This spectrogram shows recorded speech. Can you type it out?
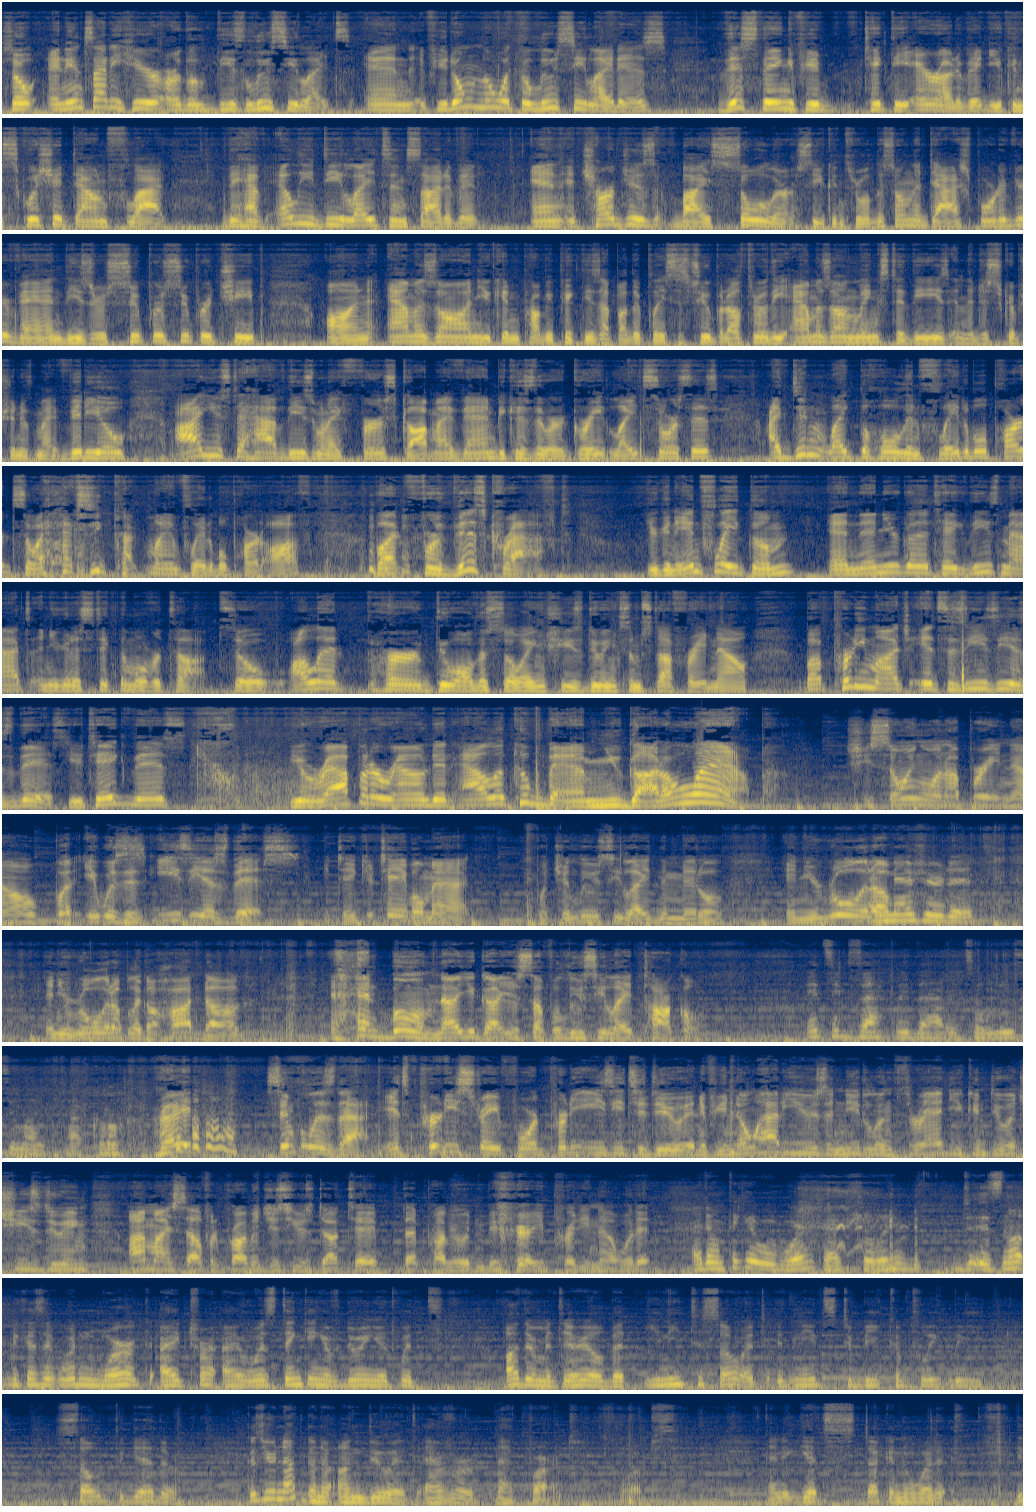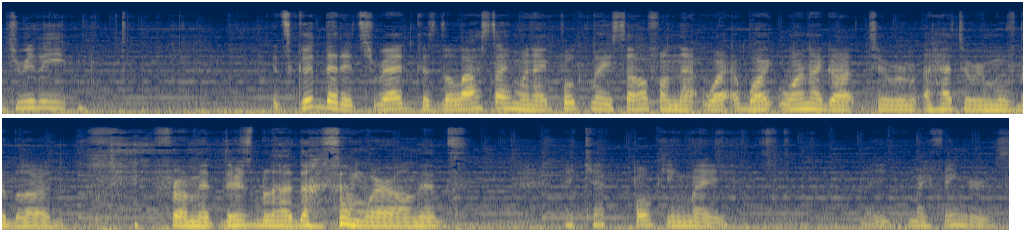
So, and inside of here are the these Luci lights. And if you don't know what the Luci light is, this thing, if you take the air out of it, you can squish it down flat. They have LED lights inside of it and it charges by solar. So you can throw this on the dashboard of your van. These are super, super cheap on Amazon. You can probably pick these up other places too, but I'll throw the Amazon links to these in the description of my video. I used to have these when I first got my van because they were great light sources. I didn't like the whole inflatable part, so I actually cut my inflatable part off. But for this craft, you're gonna inflate them and then you're gonna take these mats and you're gonna stick them over top. So I'll let her do all the sewing. She's doing some stuff right now. But pretty much it's as easy as this. You take this, you wrap it around it, alakabam, you got a lamp. She's sewing one up right now, but it was as easy as this. You take your table mat, put your Luci light in the middle, and you roll it I up measured it. and you roll it up like a hot dog. And boom, now you got yourself a Luci Light taco, It's exactly that. It's a Luci like taco. right? Simple as that. It's pretty straightforward, pretty easy to do. And if you know how to use a needle and thread, you can do what she's doing. I myself would probably just use duct tape. That probably wouldn't be very pretty now, would it? I don't think it would work actually. it's not because it wouldn't work. I try I was thinking of doing it with other material, but you need to sew it. It needs to be completely sewed together. Because you're not gonna undo it ever, that part. Whoops. And it gets stuck in what it, it's really it's good that it's red because the last time when I poked myself on that white one I got to I had to remove the blood from it. There's blood somewhere on it. I kept poking my my, my fingers.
